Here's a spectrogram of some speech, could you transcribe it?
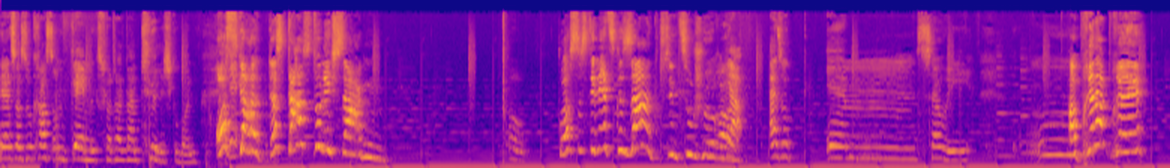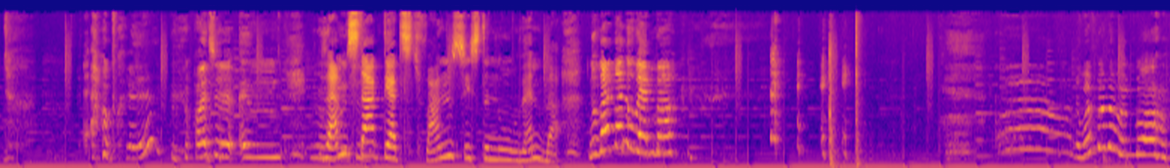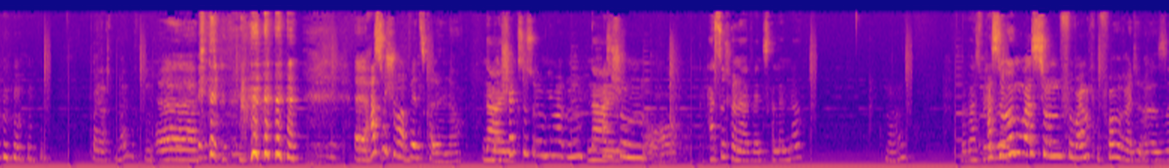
Ja, das war so krass und GameX hat natürlich gewonnen. Oscar, das darfst du nicht sagen! Oh. Du hast es denen jetzt gesagt, den Zuschauern. Ja, also, ähm, sorry. Mm, April, April. April. Heute ähm, Samstag, der 20. November. November, November. November, November. Weihnachten, Weihnachten. Äh, äh, hast du schon einen Adventskalender? Nein. Oder checkst du es irgendjemanden? Nein. Hast du schon. Oh, Hast du schon einen Adventskalender? nein. Hast du irgendwas schon für Weihnachten vorbereitet oder so?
